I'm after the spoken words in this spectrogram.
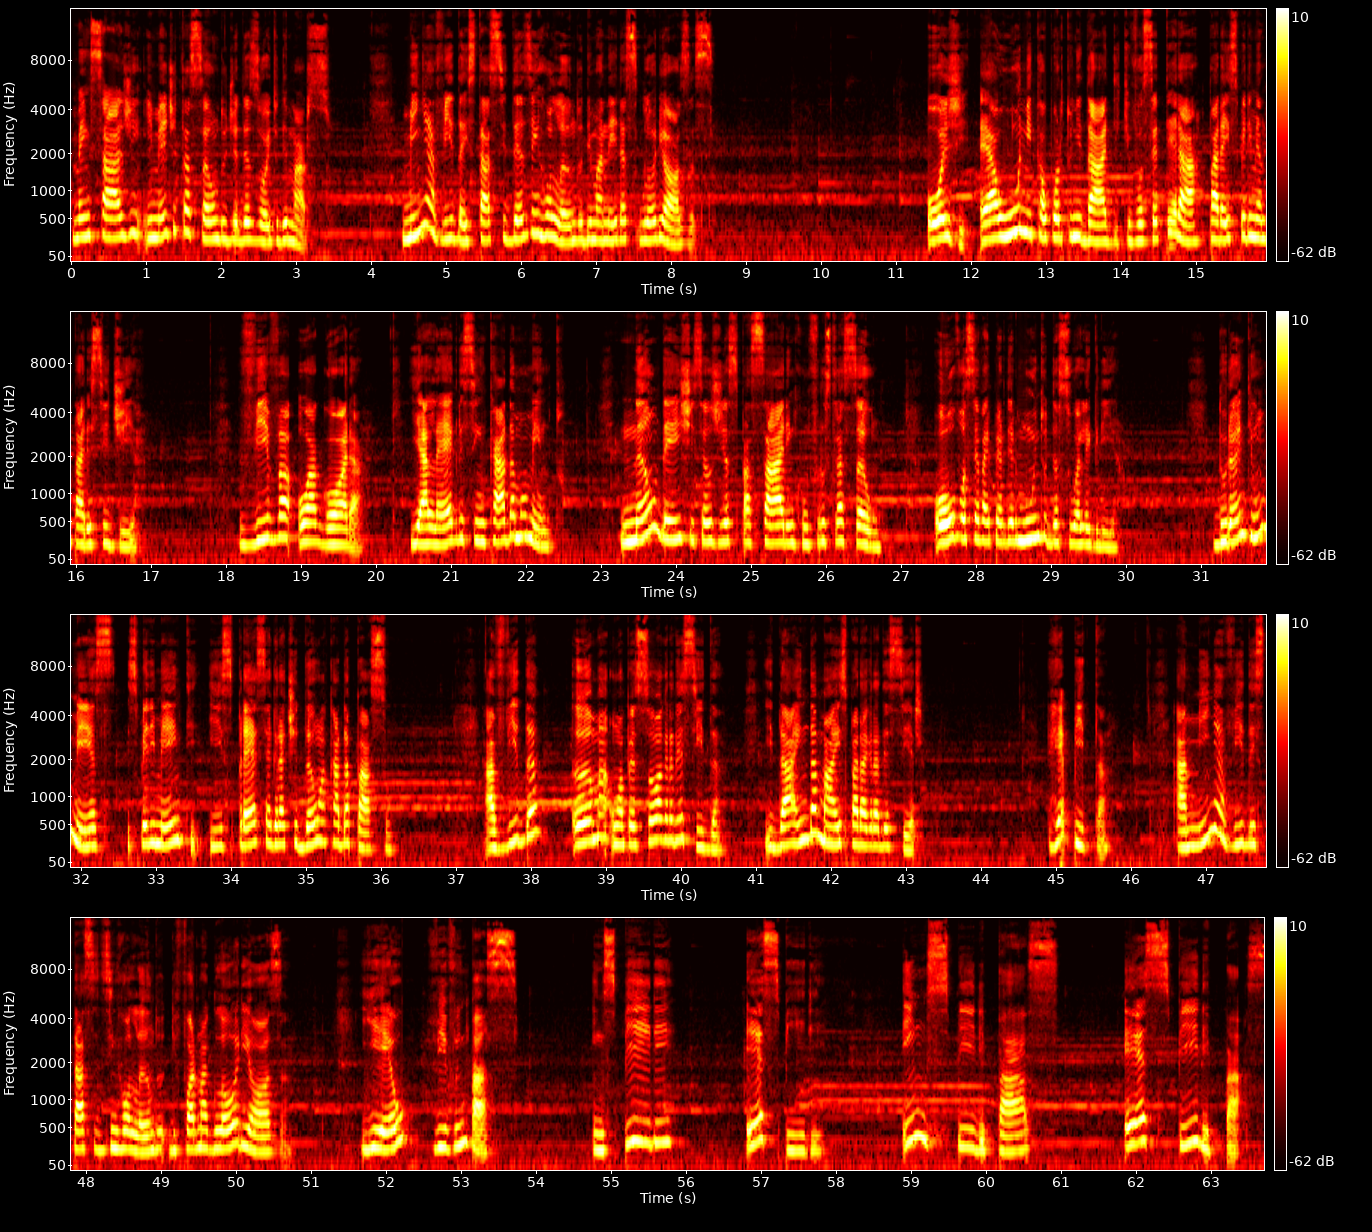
Mensagem e meditação do dia 18 de março. Minha vida está se desenrolando de maneiras gloriosas. Hoje é a única oportunidade que você terá para experimentar esse dia. Viva o agora e alegre-se em cada momento. Não deixe seus dias passarem com frustração ou você vai perder muito da sua alegria. Durante um mês, experimente e expresse a gratidão a cada passo. A vida ama uma pessoa agradecida e dá ainda mais para agradecer. Repita: A minha vida está se desenrolando de forma gloriosa e eu vivo em paz. Inspire expire, inspire paz, expire paz.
